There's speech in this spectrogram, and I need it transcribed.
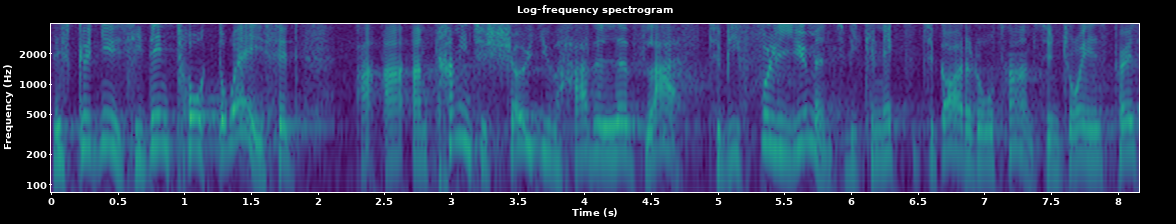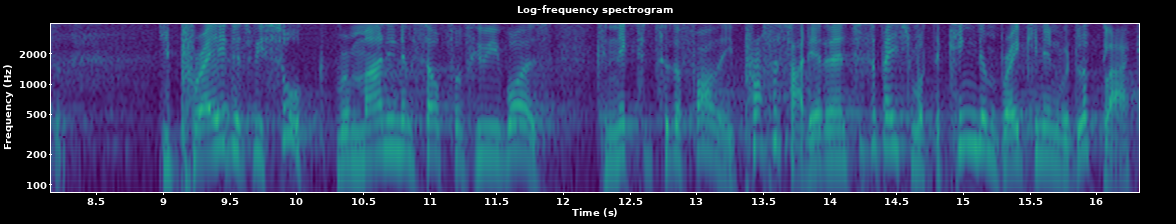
There's good news. He then taught the way. He said, I, am coming to show you how to live life, to be fully human, to be connected to God at all times, to enjoy His presence. He prayed as we saw, reminding himself of who he was, connected to the Father. He prophesied, he had an anticipation of what the kingdom breaking in would look like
